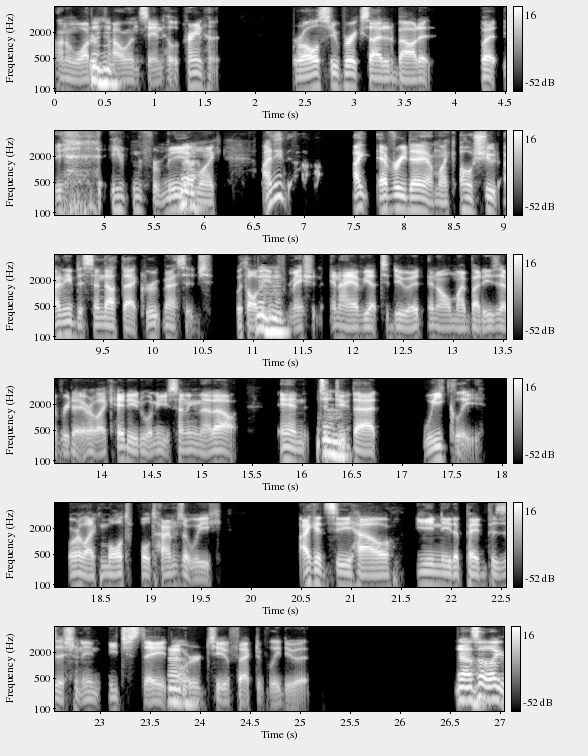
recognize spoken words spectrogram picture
on a waterfowl and sandhill crane hunt. We're all super excited about it, but even for me, I'm like, I need, I every day I'm like, oh shoot, I need to send out that group message with all the Mhm. information, and I have yet to do it. And all my buddies every day are like, hey dude, when are you sending that out? And to do that weekly or like multiple times a week, I could see how you need a paid position in each state in order to effectively do it. Yeah, so like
